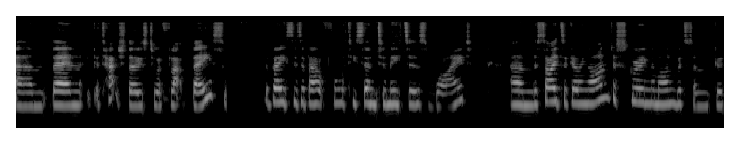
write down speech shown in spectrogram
Um, then attach those to a flat base. The base is about 40 centimetres wide. Um, the sides are going on, just screwing them on with some good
